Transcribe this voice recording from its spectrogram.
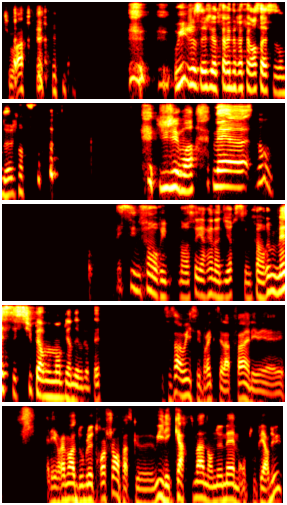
tu vois. Oui, je sais, je viens de faire une référence à la saison 2, je m'en fous. Jugez-moi. Mais, euh, non. Mais c'est une fin horrible. Non, ça y a rien à dire, c'est une fin horrible, mais c'est superbement bien développé. C'est ça, oui, c'est vrai que c'est la fin, elle est, elle est- elle est vraiment à double tranchant parce que oui, les Cartman en eux-mêmes ont tout perdu,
